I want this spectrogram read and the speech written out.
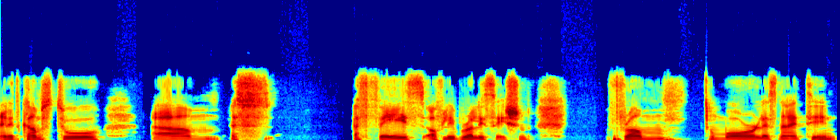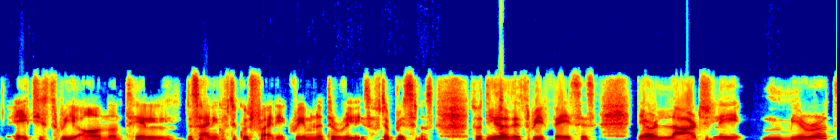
and it comes to um, a, a phase of liberalization from more or less 1983 on until the signing of the Good Friday Agreement and the release of the prisoners. So these are the three phases. They are largely mirrored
